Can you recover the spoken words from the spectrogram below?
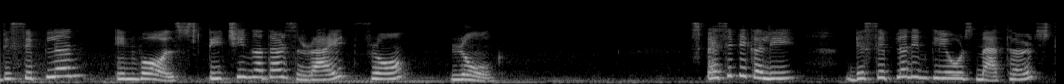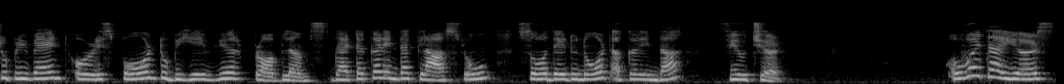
discipline involves teaching others right from wrong. Specifically, discipline includes methods to prevent or respond to behavior problems that occur in the classroom so they do not occur in the future. Over the years,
